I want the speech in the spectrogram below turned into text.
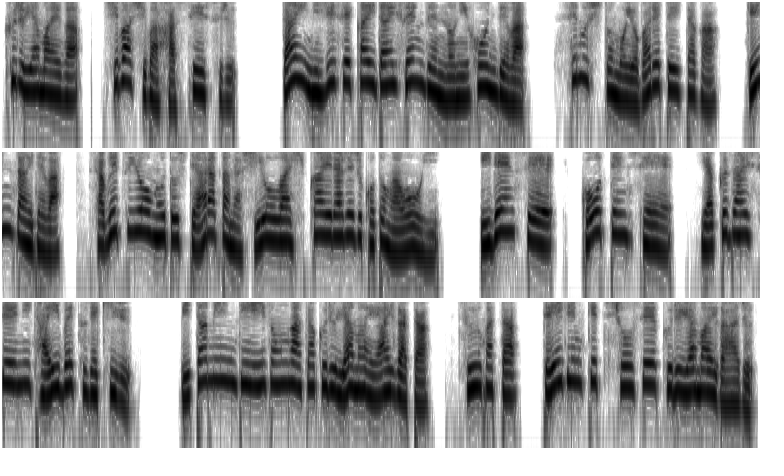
来る病がしばしば発生する。第二次世界大戦前の日本ではセムシとも呼ばれていたが、現代では差別用語として新たな使用は控えられることが多い。遺伝性、後天性、薬剤性に大別できる。ビタミン D 依存型来る病 I 型、2型、低リン血症性来る病がある。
